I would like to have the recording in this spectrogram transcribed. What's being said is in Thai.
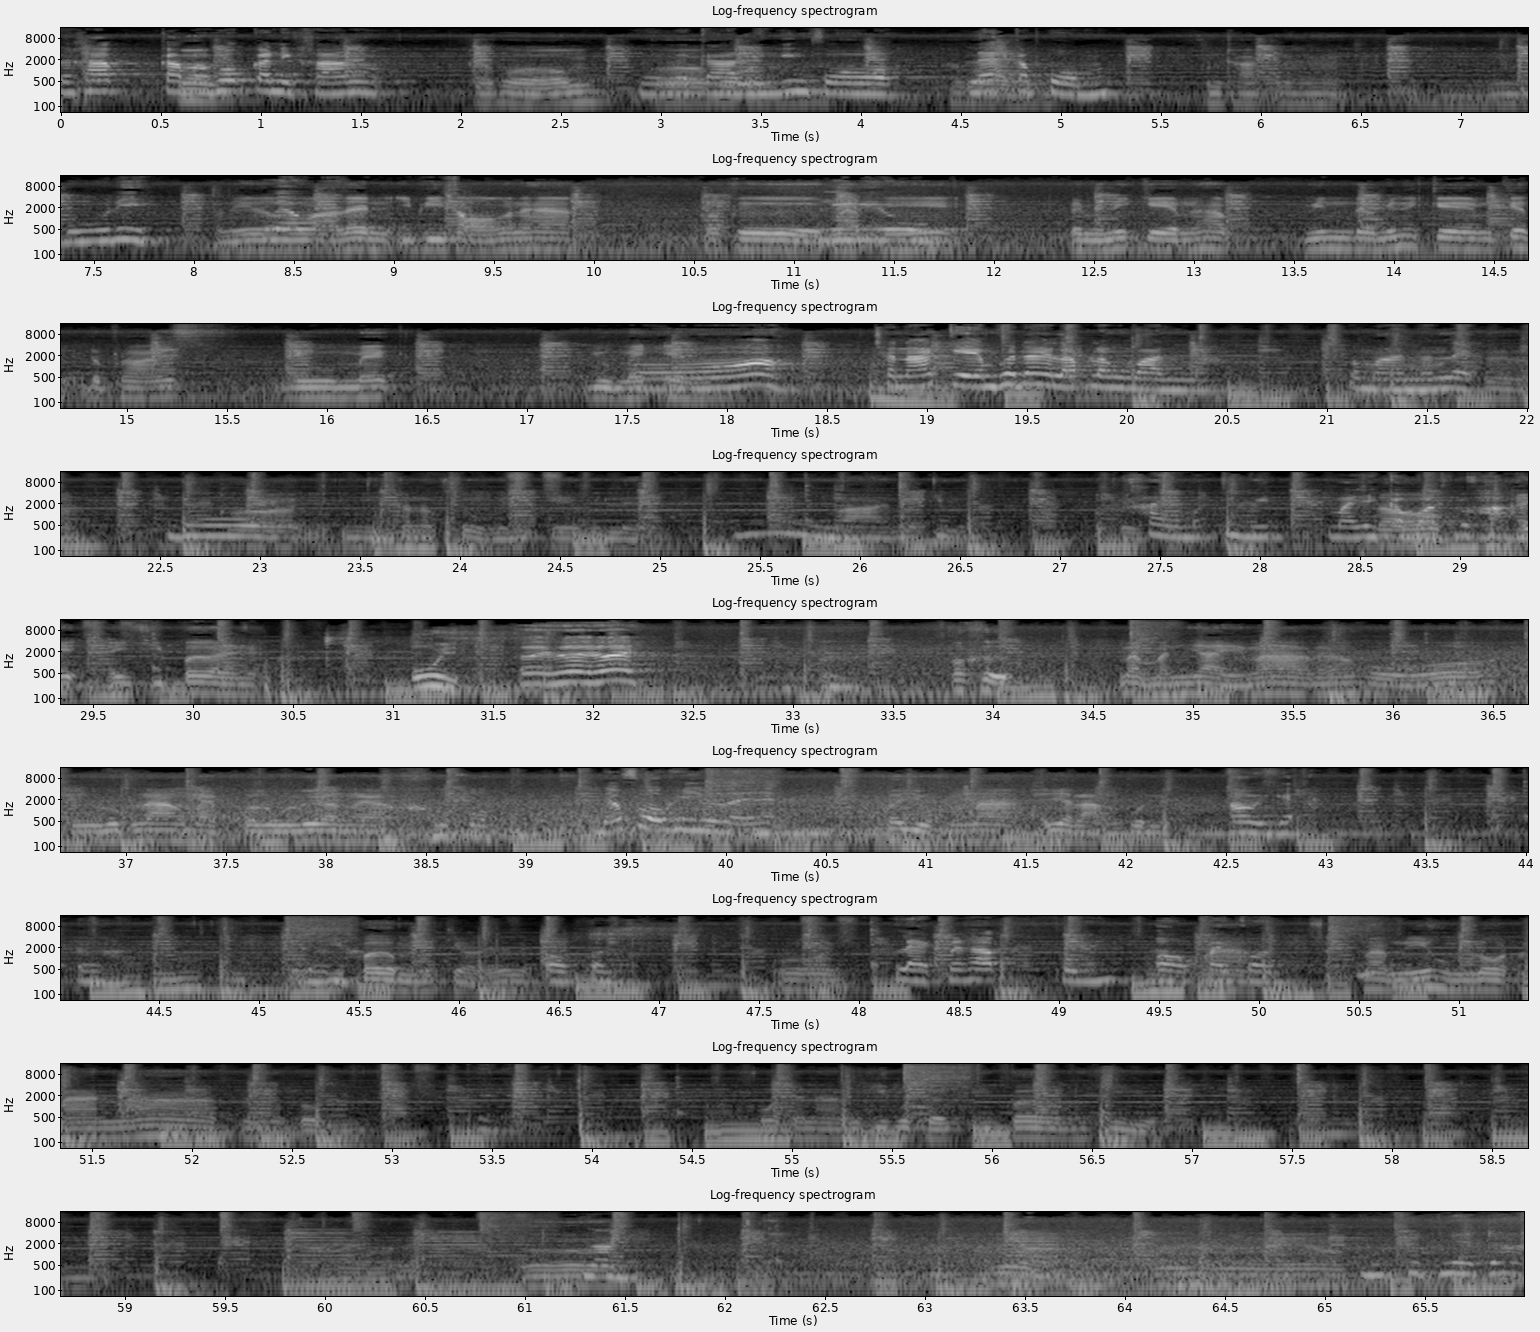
นะครับ กลับมาพบกันอีกครั้ง ครับผม ในรายการ Linking for ครับผมและกับผม คุณทักนะฮะ ดูดิวันนี้เร็เราวมาเล่น EP 2กันนะฮะ ก็คือรีแบวิบวนี้เป็นมินิเกมนะครับ Win the mini game get the prize you make you อ๋ make n อชนะเกมเพื่อได้รับรางวัล ประมาณนั้นแหละ ใช่ครับดูก็ยินดีต้อนรับสู่มินิเกมวิลเลจบายเมื่อกี้โอเคใครมักชีวิตมาอย่างแล้กับววัดกูหาไอยไอคีเปอร์อะไรเนี่ย อุ้ย เฮ้ยเฮ้ยเฮ้ยก็คือ แบบมันใหญ่มากนะครับโหดูรูปร่างแมปก็รู้เรื่องแล้วเดี๋ยวโฟพีอยู่ไหนเนี่ยก็อยู่ข้างหน้าไอ้ยาหลังคุณเนี่ยเอาอีกแกเออคีเปอร์มันเกี่ยวอะไรเนี่ยออกก่อนโอ้ยแหลกนะครับผมออกไปก่อน แบบนี้ผมโหลดนานมากนะครับผมโคตรนานเมื่อกี้กูเจอคีเปอร์มันขี่อยู่อืมอะไรวะเนี่ยเออ อะมึงปิดเน็ตอะ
